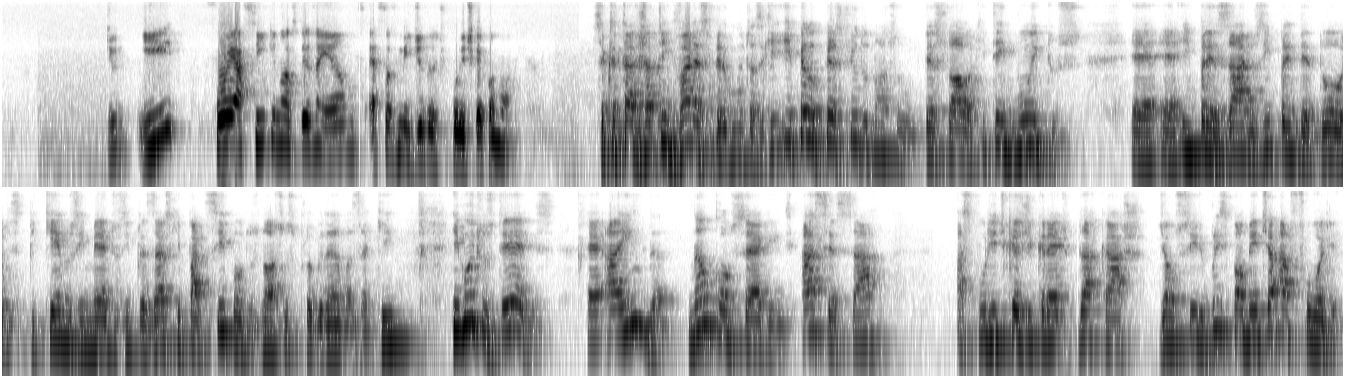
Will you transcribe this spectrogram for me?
E foi assim que nós desenhamos essas medidas de política econômica. Secretário, já tem várias perguntas aqui, e pelo perfil do nosso pessoal aqui, tem muitos. é, é, empresários, empreendedores, pequenos e médios empresários que participam dos nossos programas aqui, e muitos deles é, ainda não conseguem acessar as políticas de crédito da Caixa, de auxílio, principalmente a, a Folha.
